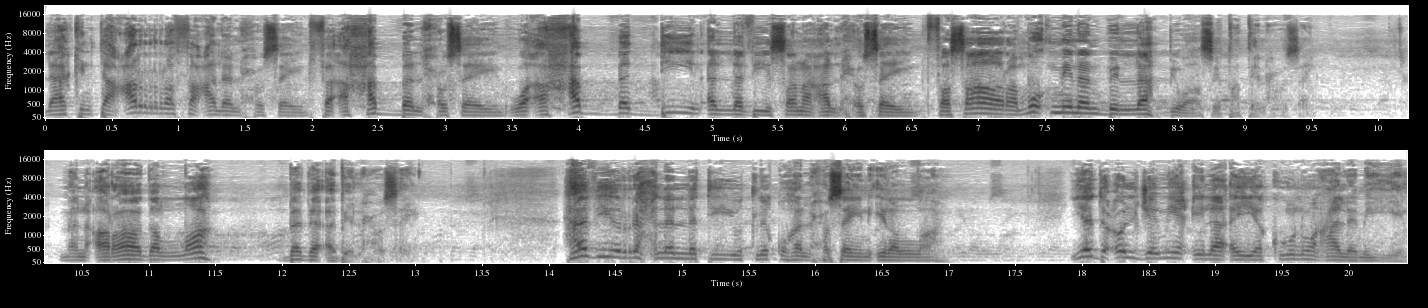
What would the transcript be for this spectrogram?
لكن تعرف على الحسين فأحب الحسين وأحب الدين الذي صنع الحسين فصار مؤمنا بالله بواسطة الحسين. من أراد الله بدأ بالحسين. هذه الرحلة التي يطلقها الحسين إلى الله يدعو الجميع إلى أن يكونوا عالميين.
